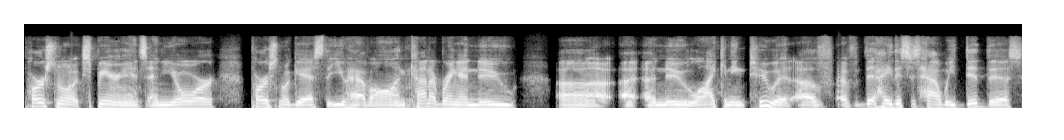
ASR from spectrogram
personal experience and your personal guests that you have on kind of bring a new uh, a, a, new likening to it of of the, hey, this is how we did this,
